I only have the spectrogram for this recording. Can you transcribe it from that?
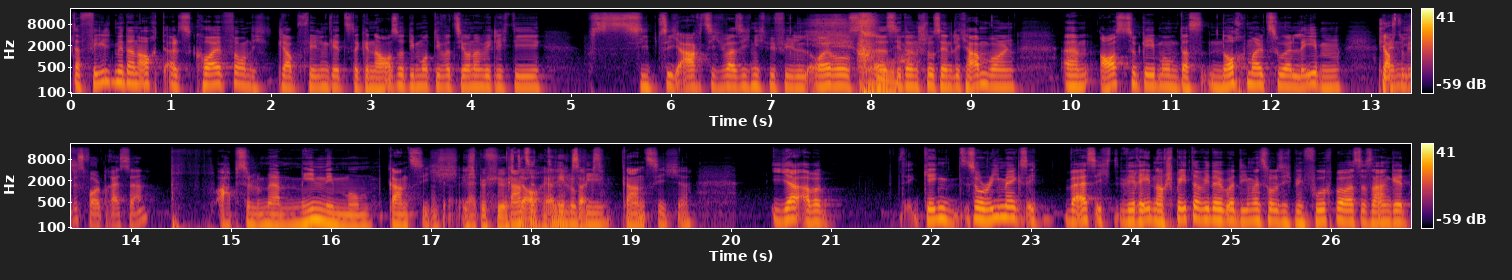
da fehlt mir dann auch als Käufer, und ich glaube, vielen geht es da genauso, die Motivation, dann wirklich die 70, 80, weiß ich nicht, wie viel Euros äh, sie dann schlussendlich haben wollen, ähm, auszugeben, um das nochmal zu erleben. Glaubst du, wird es Vollpreis sein? Absolut mehr Minimum, ganz sicher. Ich, ich befürchte Ganze auch, ehrlich Trilogie, gesagt. Ganz sicher. Ja, aber gegen so Remakes, ich weiß, ich, wir reden auch später wieder über Demon's Souls, ich bin furchtbar, was das angeht,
